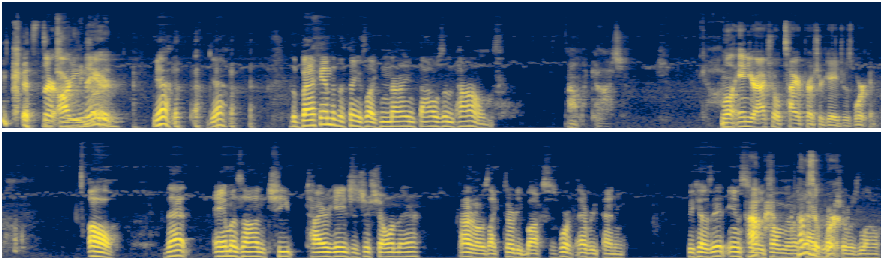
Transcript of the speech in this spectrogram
Because they're already there. noted. Yeah, yeah. The back end of the thing is like nine thousand pounds. Oh my gosh. Well, and your actual tire pressure gauge was working. Oh, that Amazon cheap tire gauge that you're showing there. I don't know. It was like thirty bucks. It's worth every penny because it instantly How- told me my how tire it work? pressure was low.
